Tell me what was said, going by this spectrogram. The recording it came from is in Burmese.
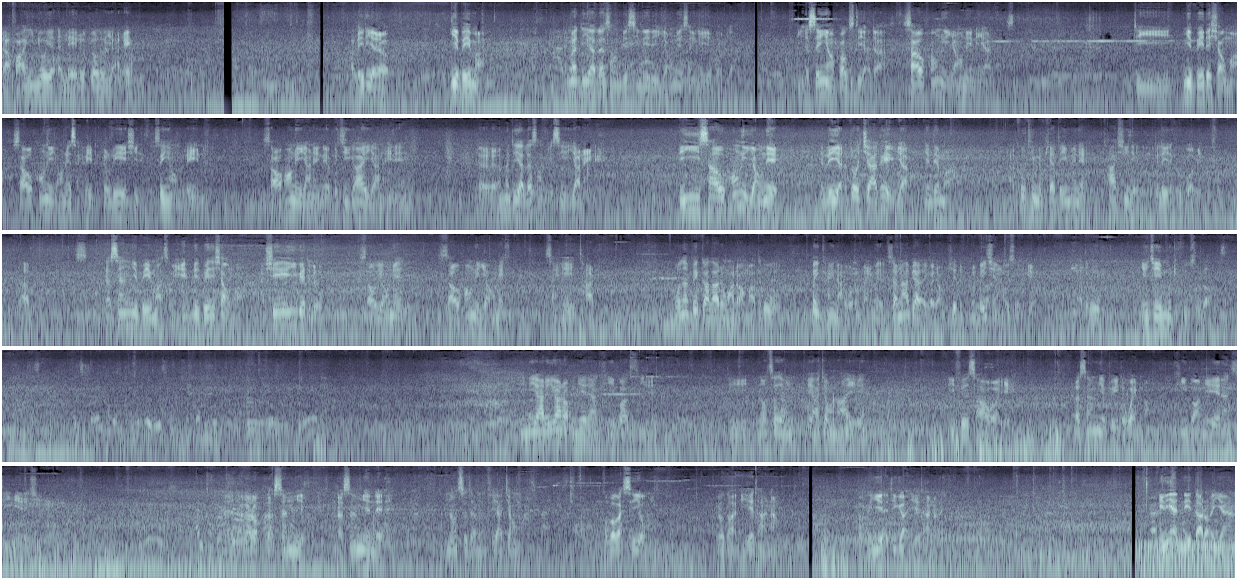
ဒါပါရီမျိုးရဲ့အလဲလို့ပြောလို့ရတယ်ဒါလေးတွေကတော့ညစ်ဘေးမှာ အမတ်တရလက်ဆောင်ပစ္စည်းလေးတွေရောင်းနေဆိုင်လေးတွေပေါ့ဗျာဒီအစိမ်းရောင် box တွေကဒါစာအုပ်ဟောင်းတွေရောင်းနေနေရတယ်ဒီမြစ်ဘေးတစ်လျှောက်မှာစာအုပ်ဟောင်းတွေရောင်းနေဆိုင်လေးတစ်လုံးလေးရှိတယ်စိမ်းရောင်လေးနဲ့စာအုပ်ဟောင်းတွေရနိုင်တယ်ပကြီကားတွေရနိုင်တယ်အဲအမတ်တရလက်ဆောင်ပစ္စည်းတွေရနိုင်တယ်ဒီစာအုပ်ဟောင်းတွေရောင်းတဲ့ဒလေးကတော်တော်ကြာခဲ့ပြီဗျပြင်သစ်မှာအခုထိမဖြတ်သိမ်းမနဲ့ထားရှိတဲ့ဒလေးတစ်ခုပေါ့ဗျဒါ လက်ဆန်းမြစ်ဘေးမှာဆိုရင်မြစ်ဘေးတစ်လျှောက်မှာအရှိကြီးပဲတလို့စာအုပ်ရောင်းတဲ့စာအုပ်ဟောင်းတွေရောင်းတဲ့ဆိုင်လေးထားတယ်အိုလံပစ်ကာလာတုန်းကတော့မှသူတို့ပိတ်ခိုင်းတာပေါ့နော်ဒါပေမဲ့ဆန္ဒပြတာရွာကြောင်ဖြစ်တယ်မပိတ်ချင်လို့ဆိုပြီးတော့အဲသူတို့ရင်ကျေးမှုတစ်ခုဆိုတော့ဒီနေရာတွေကတော့အမြဲတမ်းခီးသွားစီတယ် ဒီ Notre Dame ဘုရားကျောင်းသားရဲ့ Eiffel Tower ရဲ့လက်ဆန်းမြစ်ဘေးတစ်ဝိုက်မှာခီးသွားအမြဲတမ်းစီနေတယ်ရှိတယ်အဲဒါကတော့လက်ဆန်းမြစ်လက်ဆန်းမြစ်နဲ့ Notre Dame ဘုရားကျောင်းမှာဟိုဘက်ကဆေးရုံကြီးဒီဘက်ကရဲဌာနဘာကြီးရဲ့အဓိကရဲဌာနကြီးဒီနေ့ကနေသားတော့အရန်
